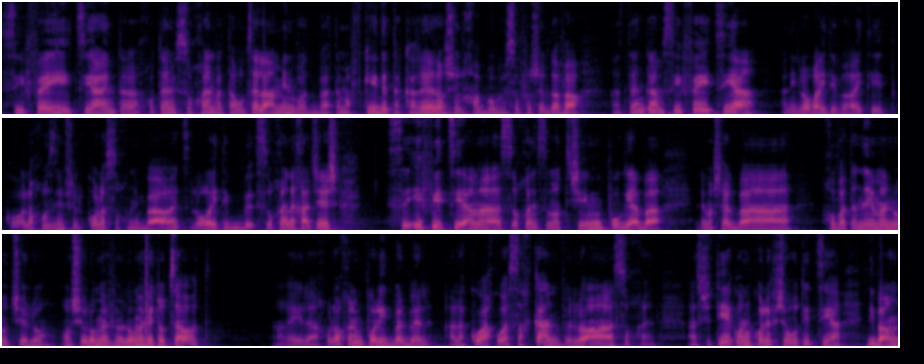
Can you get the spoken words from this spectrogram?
סעיפי יציאה, אם אתה חותם עם סוכן ואתה רוצה להאמין ואתה מפקיד את הקריירה שלך בו בסופו של דבר, אז תן גם סעיפי יציאה. אני לא ראיתי, וראיתי את כל החוזים של כל הסוכנים בארץ, לא ראיתי בסוכן אחד שיש סעיף יציאה מהסוכן. זאת אומרת, שאם הוא פוגע, ב, למשל, בחובת הנאמנות שלו, או שלא לא מביא תוצאות. הרי אנחנו לא יכולים פה להתבלבל, הלקוח הוא השחקן ולא הסוכן. אז שתהיה קודם כל אפשרות יציאה. דיברנו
